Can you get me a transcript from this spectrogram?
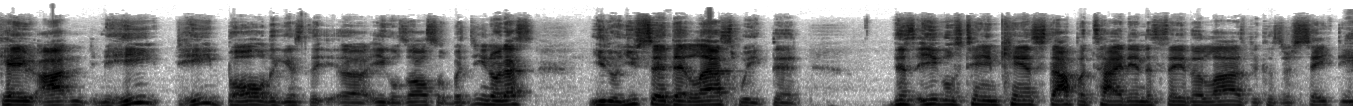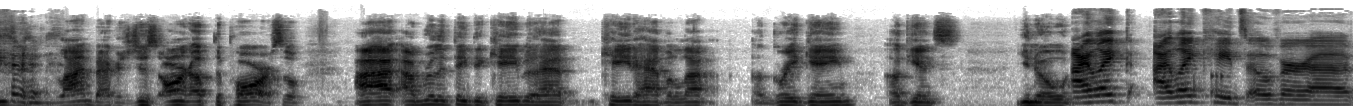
Cade Otton, he he balled against the uh, Eagles also. But you know that's you know you said that last week that this Eagles team can't stop a tight end to save their lives because their safeties and linebackers just aren't up to par. So I, I really think that Cade will have Cade have a lot a great game against you know. I like I like Cade's over uh,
